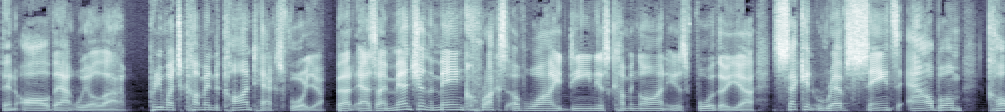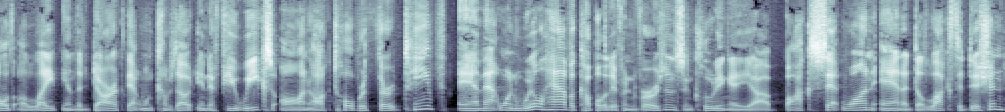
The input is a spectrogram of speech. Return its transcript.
then all that will uh, pretty much come into context for you. But as I mentioned, the main crux of why Deen is coming on is for the uh, second Rev Saints album called A Light in the Dark. That one comes out in a few weeks on October 13th. And that one will have a couple of different versions, including a uh, box set one and a deluxe edition.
